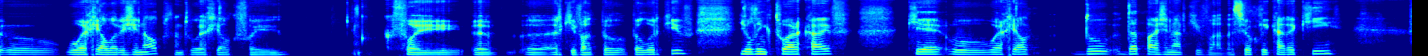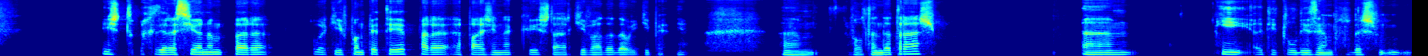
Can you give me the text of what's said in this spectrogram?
o, URL original, portanto o URL que foi, que foi uh, uh, arquivado pelo, pelo arquivo, e o link to archive, que é o URL do, da página arquivada. Se eu clicar aqui, isto redireciona-me para o arquivo.pt para a página que está arquivada da Wikipédia. Um, voltando atrás, um, e a título de exemplo, deixe-me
